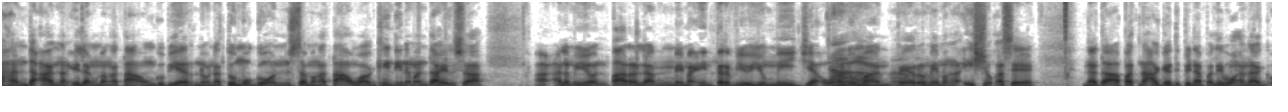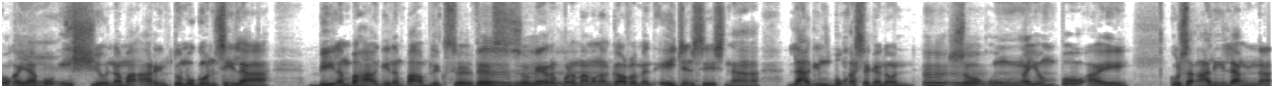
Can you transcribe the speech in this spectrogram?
kahandaan ng ilang mga taong gobyerno na tumugon sa mga tawag hindi naman dahil sa ah, alam mo yon para lang may ma-interview yung media o Oo, ano man oo. pero may mga issue kasi na dapat na agad pinapaliwanag o kaya po Yes. issue na maaring tumugon sila bilang bahagi ng public service. So meron po naman mga government agencies na laging bukas sa ganun. So kung ngayon po ay kung sakali lang na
